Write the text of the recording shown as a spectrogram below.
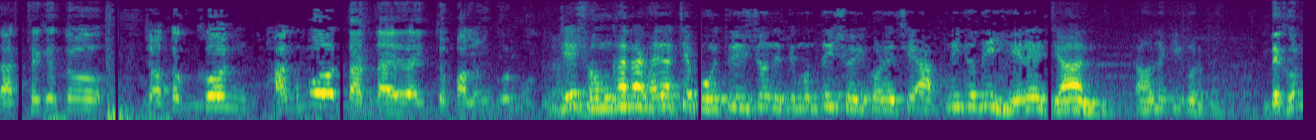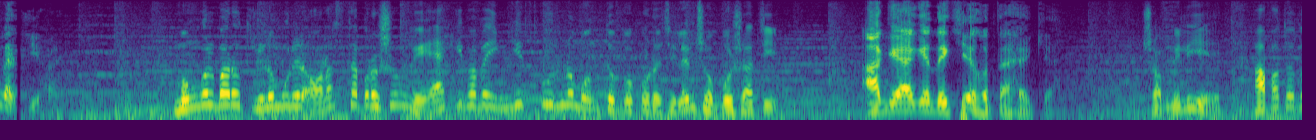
তার থেকে তো যতক্ষণ থাকব তার দায় দায়িত্ব পালন করব। যে সংখ্যা দেখা যাচ্ছে পঁয়ত্রিশ জন ইতিমধ্যেই সই করেছে। আপনি যদি হেরে যান তাহলে কি করবেন? দেখুন না কি হয়। মঙ্গলবারও তৃণমূলের অনাস্থা প্রসঙ্গে একইভাবে ইঙ্গিতপূর্ণ মন্তব্য করেছিলেন সব্যসাচী। আগে আগে দেখিয়ে হতা হ্যায় কে? সব মিলিয়ে আপাতত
